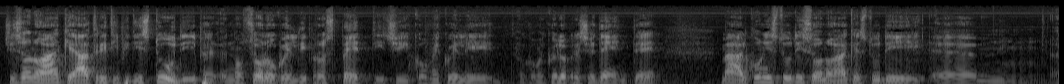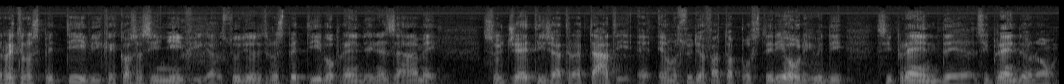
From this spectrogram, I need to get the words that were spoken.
Ci sono anche altri tipi di studi, per, non solo quelli prospettici come, quelli, come, quello precedente, ma alcuni studi sono anche studi ehm, retrospettivi. Che cosa significa? Lo studio retrospettivo prende in esame soggetti già trattati, è, è uno studio fatto a posteriori, quindi si, prende, si prendono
